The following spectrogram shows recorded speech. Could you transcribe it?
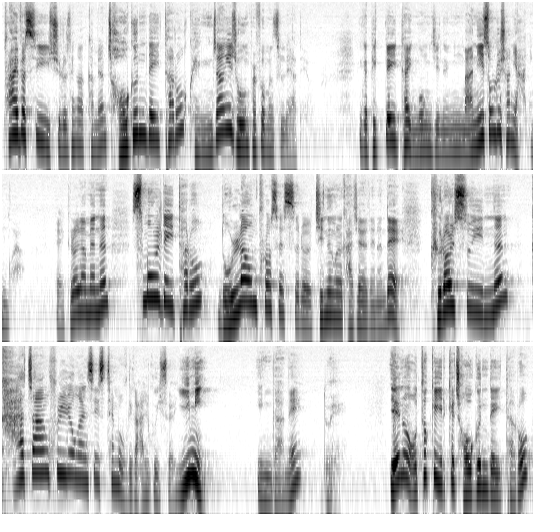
프라이버시 이슈를 생각하면 적은 데이터로 굉장히 좋은 퍼포먼스를 내야 돼요. 그러니까 빅데이터 인공지능만이 솔루션이 아닌 거야. 예, 그러려면은 스몰 데이터로 놀라운 프로세스를 지능을 가져야 되는데 그럴 수 있는 가장 훌륭한 시스템을 우리가 알고 있어요. 이미 인간의 뇌. 얘는 어떻게 이렇게 적은 데이터로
